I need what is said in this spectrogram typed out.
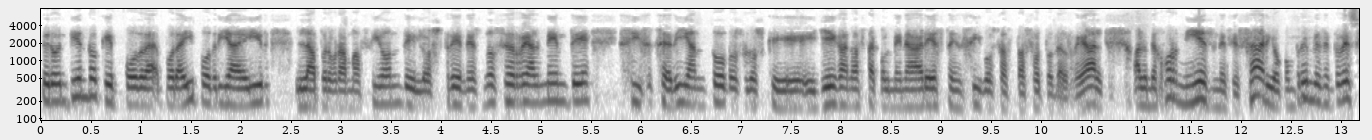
pero entiendo que por ahí podría ir la programación de los trenes. No sé realmente si serían todos los que llegan hasta Colmenar extensivos hasta Soto del Real. A lo mejor ni es necesario, ¿comprendes? Entonces,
